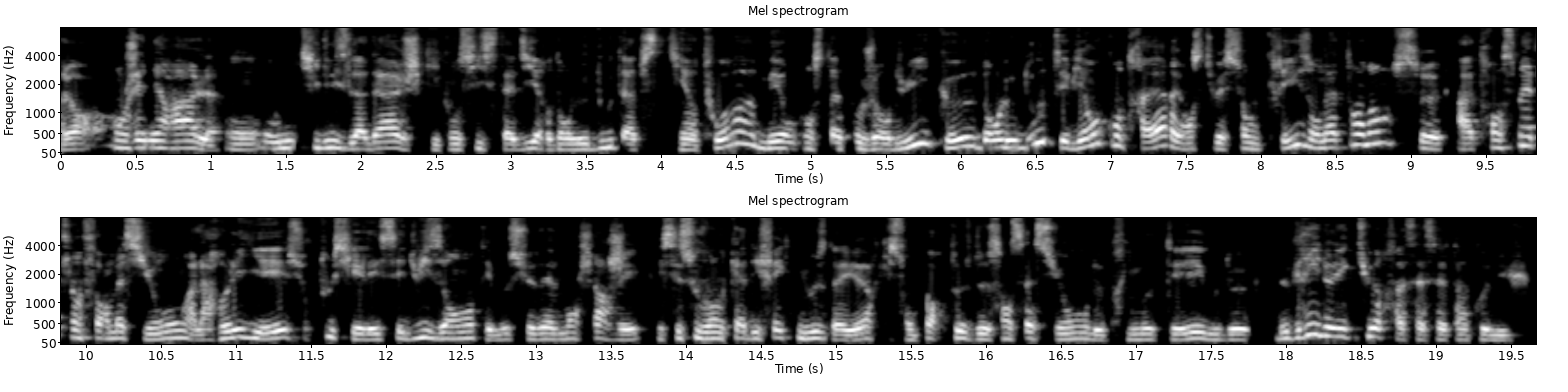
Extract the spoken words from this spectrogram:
Alors, en général, on, on utilise l'adage qui consiste à dire dans le doute, abstiens-toi, mais on constate aujourd'hui que dans le doute, eh bien, au contraire, et en situation de crise, on a tendance à transmettre l'information, à la relayer, surtout si elle est séduisante, émotionnellement chargée. Et c'est souvent le cas des fake news d'ailleurs, qui sont porteuses de sensations, de primauté ou de, de grille de lecture face à cet inconnu.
